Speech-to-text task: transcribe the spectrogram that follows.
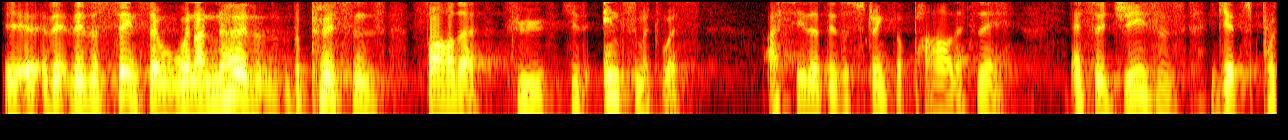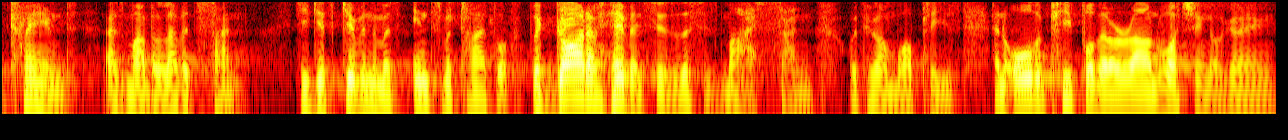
There's a sense that when I know the person's father who he's intimate with, I see that there's a strength of power that's there. And so Jesus gets proclaimed as my beloved son. He gets given the most intimate title. The God of heaven says, This is my son with whom I'm well pleased. And all the people that are around watching are going,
